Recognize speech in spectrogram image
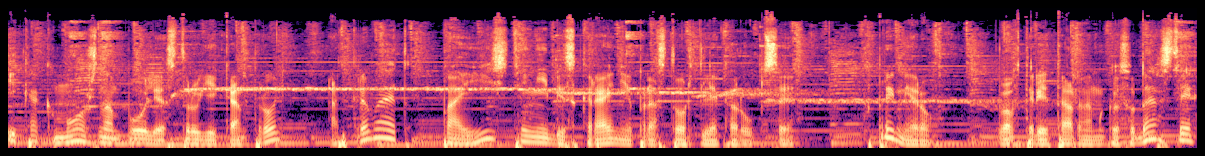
и как можно более строгий контроль открывают поистине бескрайний простор для коррупции. К примеру, в авторитарном государстве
